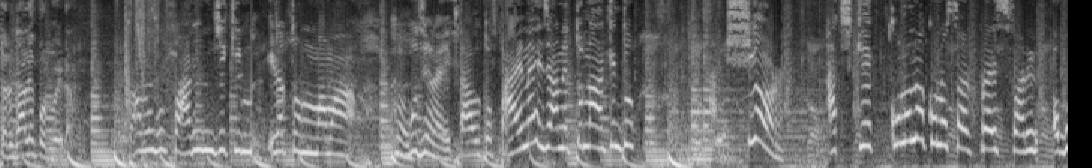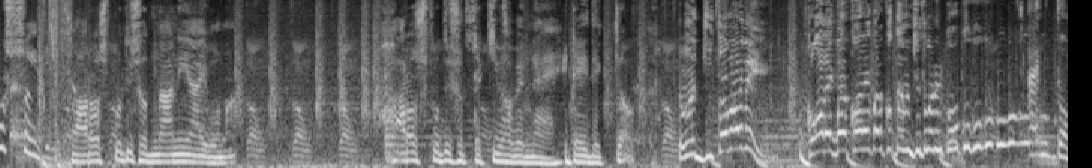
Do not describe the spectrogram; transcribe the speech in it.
তোর গালে পড়ব এটা আমাকে পারেন যে কি এরা তো মামা বুঝে নাই তাও তো পায় নাই জানে তো না কিন্তু শিওর আজকে কোনো না কোনো সারপ্রাইজ ফারিন অবশ্যই দিবে। আরস প্রতিশোধ না নিয়ে আইব না। আরস প্রতিশোধটা কীভাবে নেয় এটাই দেখতে হবে। তোমার জুতো মারবে? কর একবার কর একবার কোথায় আমি জুতো মারবি? কো কো কো কো, কো, কো। একদম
